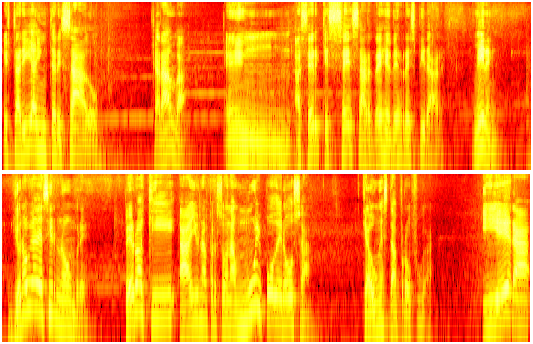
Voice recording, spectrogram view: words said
estaría interesado, caramba, en hacer que César deje de respirar? Miren, yo no voy a decir nombre, pero aquí hay una persona muy poderosa que aún está prófuga. Y era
